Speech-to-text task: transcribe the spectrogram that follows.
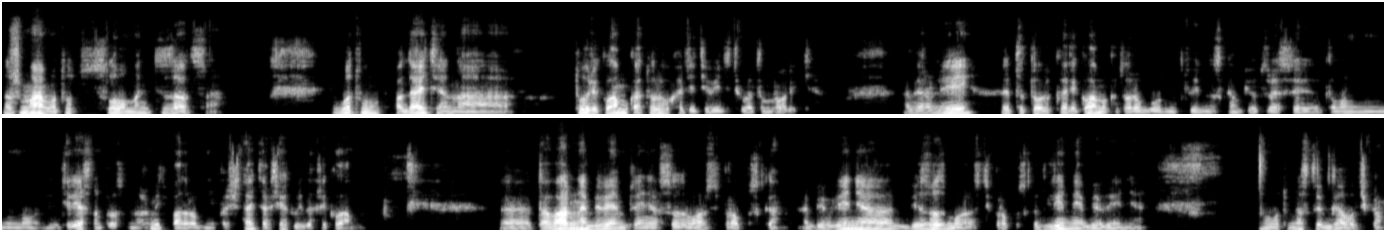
Нажимаем вот тут слово монетизация. И вот вы попадаете на ту рекламу, которую вы хотите видеть в этом ролике. Оверлей это только реклама, которая будет видна с компьютера. Если кому ну, интересно, просто нажмите подробнее, прочитайте о всех видах рекламы. Э, товарное объявление с возможностью пропуска. Объявление без возможности пропуска. Длинные объявления. Вот у меня стоит галочка.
